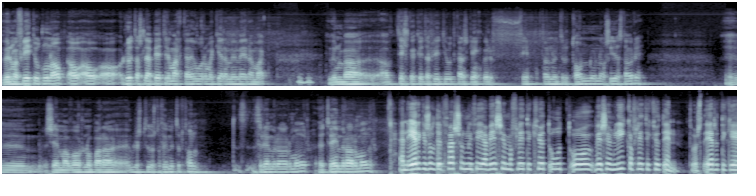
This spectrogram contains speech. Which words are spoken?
við erum að flytja út núna á, á, á, á hlutaslega betri markað en við vorum að gera með meira magn við erum að, að dilkakjöta flytja út kannski einhver 1500 tonn núna á síðast ári um, sem að voru nú bara eflust 2500 tonn þreymur árum áður, eða tveimur árum áður En er ekki svolítið þversugni því að við séum að flytja kjött út og við séum líka að flytja kjött inn? Þú veist, er þetta ekki,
